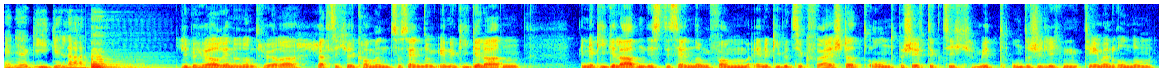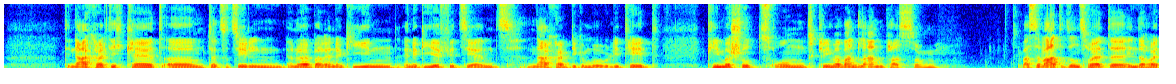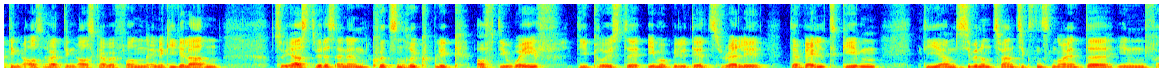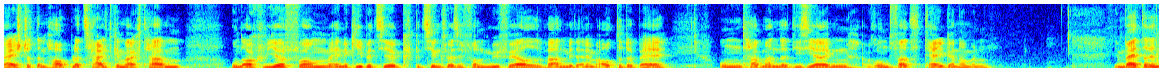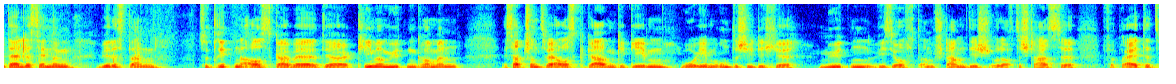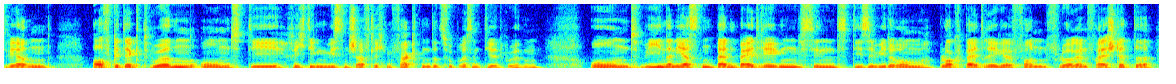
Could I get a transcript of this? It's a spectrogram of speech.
Energiegeladen. Liebe Hörerinnen und Hörer, herzlich willkommen zur Sendung Energiegeladen. Energiegeladen ist die Sendung vom Energiebezirk Freistadt und beschäftigt sich mit unterschiedlichen Themen rund um die Nachhaltigkeit. Äh, dazu zählen erneuerbare Energien, Energieeffizienz, nachhaltige Mobilität, Klimaschutz und Klimawandelanpassung. Was erwartet uns heute in der heutigen, Aus heutigen Ausgabe von Energiegeladen? Zuerst wird es einen kurzen Rückblick auf die Wave, die größte E-Mobilitätsrallye der Welt, geben, die am 27.09. in Freistadt am Hauptplatz Halt gemacht haben. Und auch wir vom Energiebezirk bzw. von Müferl waren mit einem Auto dabei und haben an der diesjährigen Rundfahrt teilgenommen. Im weiteren Teil der Sendung wird es dann zur dritten Ausgabe der Klimamythen kommen. Es hat schon zwei Ausgaben gegeben, wo eben unterschiedliche Mythen, wie sie oft am Stammtisch oder auf der Straße verbreitet werden, aufgedeckt wurden und die richtigen wissenschaftlichen Fakten dazu präsentiert wurden. Und wie in den ersten beiden Beiträgen sind diese wiederum Blogbeiträge von Florian Freistetter,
